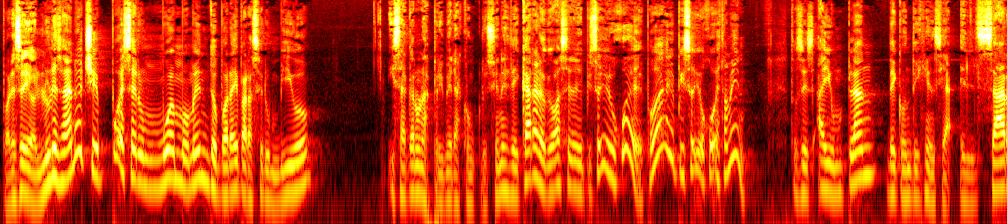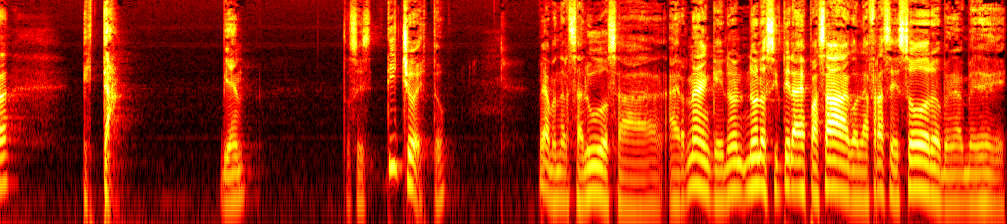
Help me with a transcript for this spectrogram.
Por eso digo, el lunes a la noche puede ser un buen momento por ahí para hacer un vivo y sacar unas primeras conclusiones de cara a lo que va a ser el episodio del jueves. Puede haber episodio del jueves también. Entonces hay un plan de contingencia. El SAR está. Bien. Entonces, dicho esto, voy a mandar saludos a, Hernán, que no, no lo cité la vez pasada con la frase de Soros. me- me-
